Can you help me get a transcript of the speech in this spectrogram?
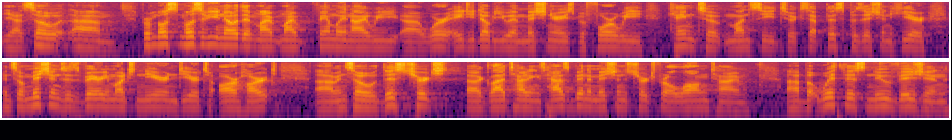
yeah, so um, for most, most of you know that my, my family and I, we uh, were AGWM missionaries before we came to Muncie to accept this position here. And so missions is very much near and dear to our heart. Um, and so this church, uh, Glad Tidings, has been a missions church for a long time. Uh, but with this new vision,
